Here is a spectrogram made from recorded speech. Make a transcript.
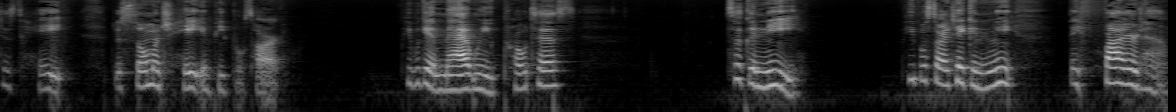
just hate just so much hate in people's heart people get mad when you protest took a knee people started taking a knee they fired him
